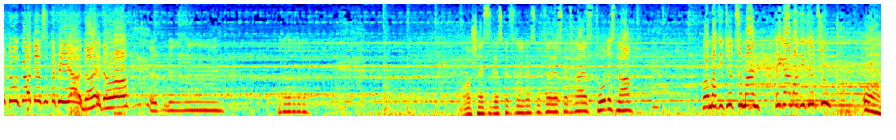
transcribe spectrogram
Vater! Oh Gott, er ist hinter mir! Nein, oh! Warte, warte, warte. Oh, scheiße, der ist ganz nah, der ist ganz nah, der ist ganz nah, der ist todesnah. Oh, mach die Tür zu, Mann! Digga, mach die Tür zu! Oh.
